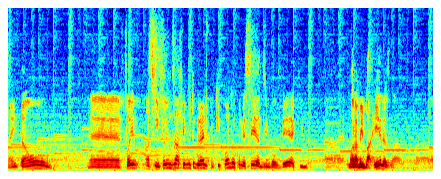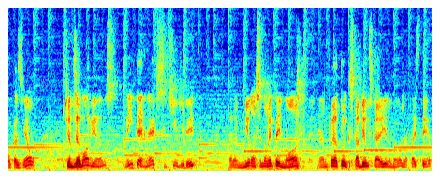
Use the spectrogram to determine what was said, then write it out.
Né? Então é, foi assim, foi um desafio muito grande, porque quando eu comecei a desenvolver aqui, uh, morava em Barreiras na, na, na, ocasião, tinha 19 anos, nem internet se tinha direito, era 1999, né? não foi à toa que os cabelos caíram, não, já faz tempo.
